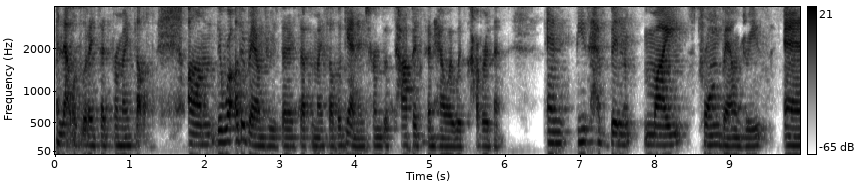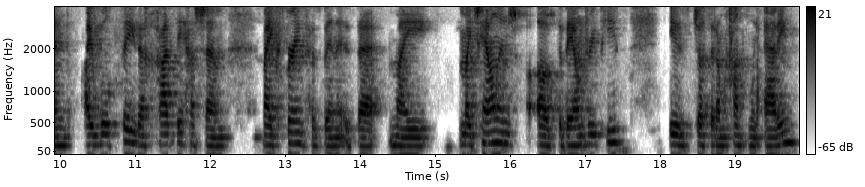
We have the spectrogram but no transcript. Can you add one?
And that was what I said for myself. Um, there were other boundaries that I set for myself, again, in terms of topics and how I would cover them. And these have been my strong boundaries. And I will say that Chasdei Hashem, my experience has been is that my my challenge of the boundary piece is just that I'm constantly adding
